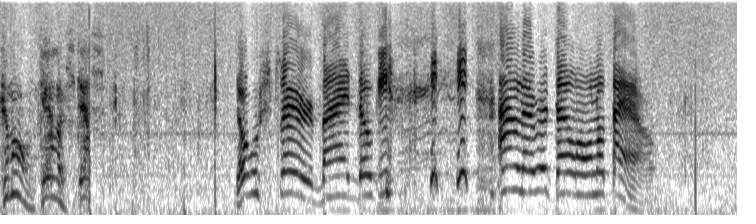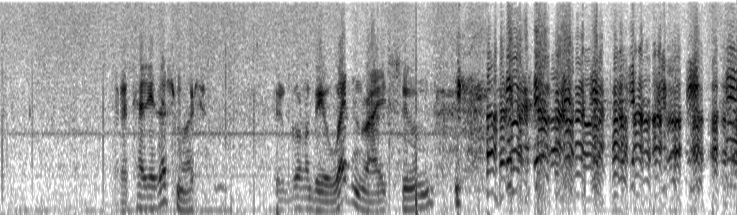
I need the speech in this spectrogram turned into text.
Come on, tell us. Tell us. Don't stir, bad doggy. I'll never tell on a thou. But I tell you this much. There's gonna be a wedding right soon.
